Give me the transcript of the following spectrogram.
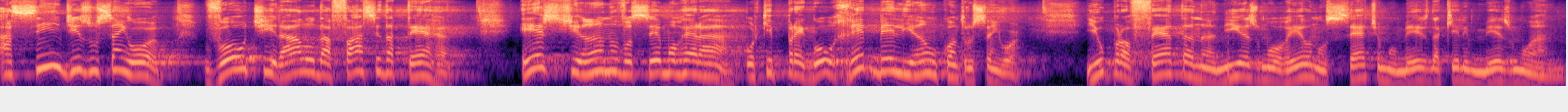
assim diz o Senhor: vou tirá-lo da face da terra. Este ano você morrerá, porque pregou rebelião contra o Senhor. E o profeta Ananias morreu no sétimo mês daquele mesmo ano.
